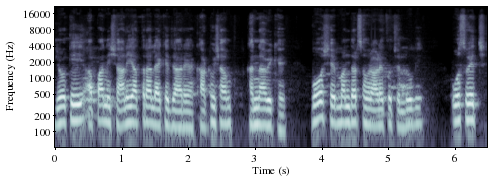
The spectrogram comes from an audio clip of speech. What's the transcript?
ਜੋ ਕਿ ਆਪਾਂ ਨਿਸ਼ਾਨ ਯਾਤਰਾ ਲੈ ਕੇ ਜਾ ਰਹੇ ਹਾਂ ਖਾਟੂ ਸ਼ਾਮ ਖੰਨਾ ਵਿਖੇ। ਉਹ ਸ਼ਿਵ ਮੰਦਰ ਸਮਰਾਲੇ ਤੋਂ ਚੱਲੂਗੀ। ਉਸ ਵਿੱਚ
